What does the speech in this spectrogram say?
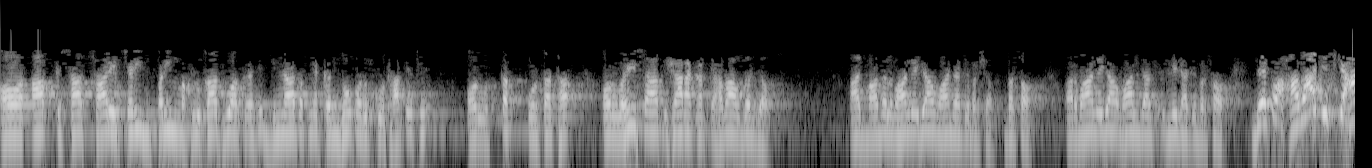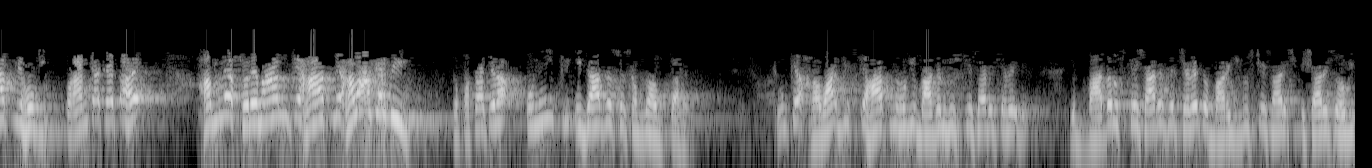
اور آپ کے ساتھ سارے چرین پرین مخلوقات ہوا کرتے جنات اپنے کندھوں پر اس کو اٹھاتے تھے اور وہ تخت اڑتا تھا اور وہی سے آپ اشارہ کرتے ہوا ادھر جاؤ، آج بادل وہاں لے جاؤ، وہاں جا کے برساؤ۔ اور وہاں لے جاؤ، وہاں لے جا کے برساؤ۔ دیکھو، ہوا جس کے ہاتھ میں ہوگی؟ قرآن کیا کہتا ہے؟ ہم نے سلیمان کے ہاتھ میں ہوا کر دی۔ تو پتا چلا انہیں کی اجازت سے سبزہ اگتا ہے۔ کیونکہ ہوا جس کے ہاتھ میں ہوگی، بادل بھی اس کے اشارے چلے گی۔ جب بادل اس کے اشارے سے چلے تو بارش بھی اس کے اشارے سے ہوگی۔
